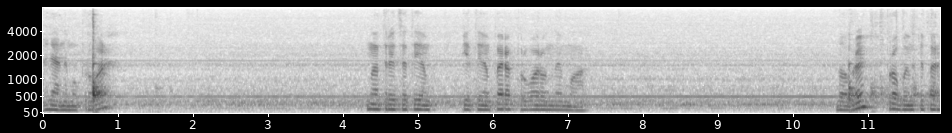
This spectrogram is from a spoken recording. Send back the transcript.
Глянемо провар. На 35 амперах провару нема. Добре, пробуємо тепер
